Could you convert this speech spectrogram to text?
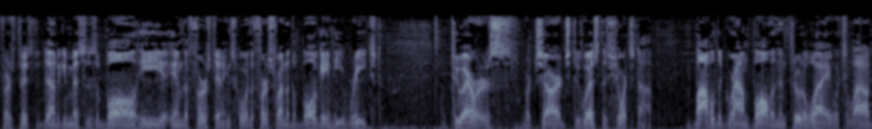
First pitch to Donaghy misses a ball. He in the first inning scored the first run of the ball game. He reached two errors were charged to West the shortstop, bobbled a ground ball and then threw it away, which allowed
